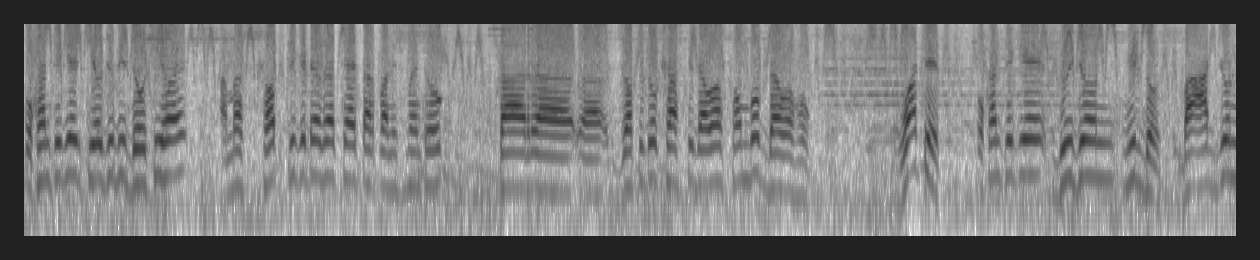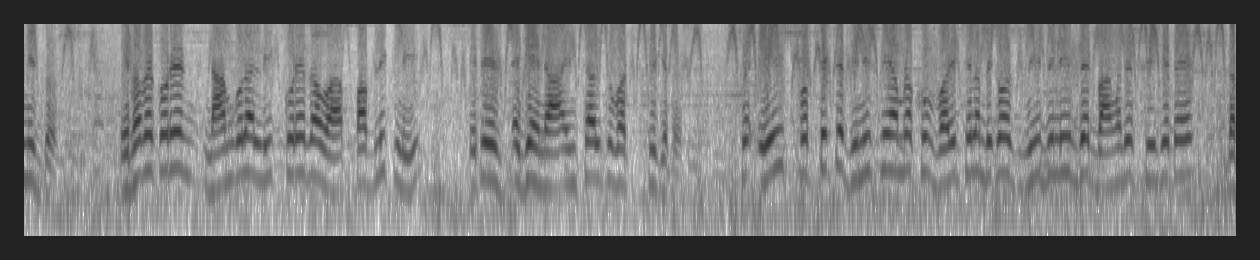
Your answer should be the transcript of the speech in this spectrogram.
ওখান থেকে কেউ যদি দোষী হয় আমরা সব ক্রিকেটাররা চাই তার পানিশমেন্ট হোক। তার যতটুকু শাস্তি দেওয়া সম্ভব দেওয়া হোক। হোয়াট ইফ ওখান থেকে দুইজন নির্দোষ বা আটজন নির্দোষ এভাবে করে নামগুলা লিক করে দেওয়া publicly it is again insult towards cricketers so এই প্রত্যেকটা জিনিস নিয়ে আমরা খুব ওয়ারি ছিলাম because we believe that Bangladesh ক্রিকেটে the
